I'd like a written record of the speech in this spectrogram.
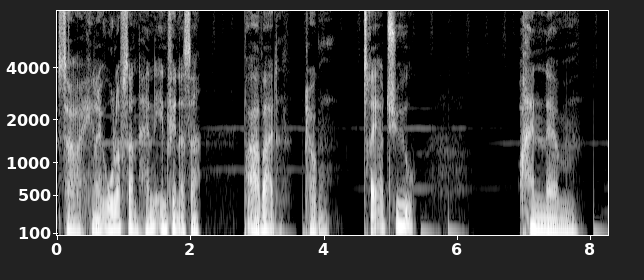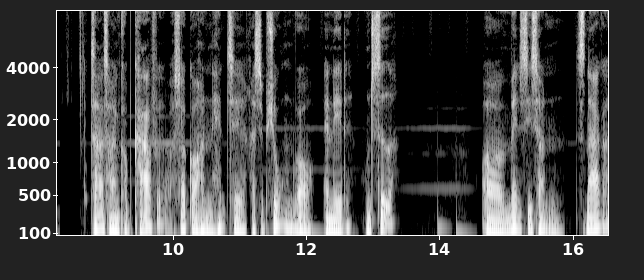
Så Henrik Olofsson, han indfinder sig på arbejdet kl. 23, Og han øh, tager så en kop kaffe, og så går han hen til receptionen, hvor Annette hun sidder. Og mens de sådan snakker,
